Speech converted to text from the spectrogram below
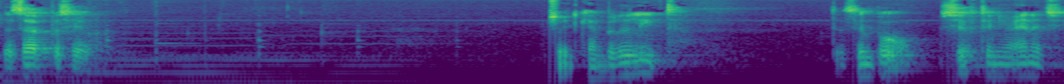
the sarpa. So it can be relieved. It's a simple shift in your energy.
